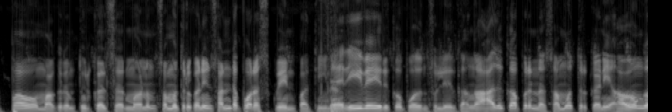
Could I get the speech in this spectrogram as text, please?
அப்பாவும் மகனும் துல்கர் சர்மானும் சமுத்திரக்கனியும் சண்டை போகிற ஸ்க்ரீன் பார்த்தீங்கன்னா, நிறையவே இருக்க போகுதுன்னு சொல்லியிருக்காங்க. அதுக்கப்புறம் என்ன சமுத்திரக்கனி அவங்க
